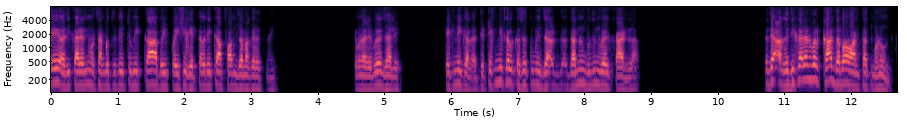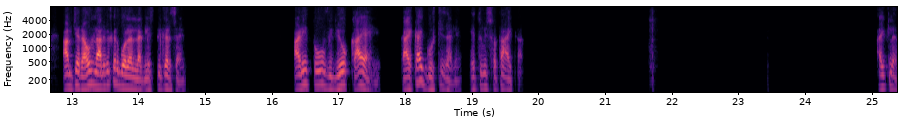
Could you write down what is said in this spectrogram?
ते अधिकाऱ्यांवर सांगत होते तुम्ही का भाई पैसे घेतल्यावर का फॉर्म जमा करत नाही? ते म्हणाले वेळ झाले. टेक्निकल ते टेक्निकल कसं तुम्ही जा- जाणून बुजून वेळ काढला. तर त्या अधिकाऱ्यांवर का दबाव आणतात म्हणून आमचे राहुल नार्वेकर बोलायला लागले स्पीकर साहेब. आणि तो व्हिडिओ काय आहे? काय काय गोष्टी झाल्या? हे तुम्ही स्वतः ऐका. ऐकलं?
